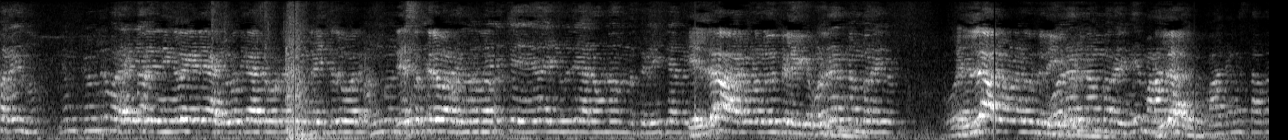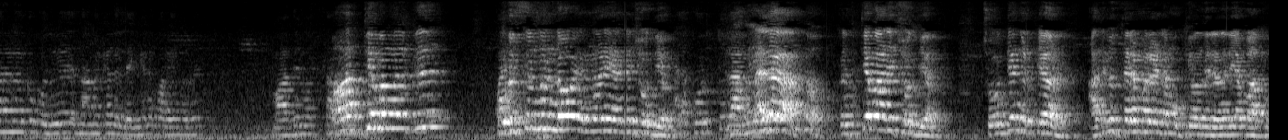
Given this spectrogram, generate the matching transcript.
പറയുന്നു. മുഖ്യമന്ത്രി നിങ്ങൾ എങ്ങനെ അഴിമതി ആരോപണം ഉന്നയിച്ചതുപോലെ രസത്തിന് പറയുന്നത് ഉന്നയിച്ച ഏത് അഴിമതി ആരോപണം തെളിയിക്കാൻ കഴിയും? എല്ലാ ആരോപണങ്ങളും തെളിയിക്കപ്പെടും. ഒരെണ്ണം പറയൂ. എല്ലാ ആരോപണങ്ങളും ഒരെണ്ണം തെളിയിക്കപ്പെടും പറയൂ ഈ മാധ്യമ സ്ഥാപനങ്ങൾക്ക് പൊതുവെ നാണക്കേടല്ലേ ഇങ്ങനെ പറയുന്നത്? മാധ്യമ സ്ഥാപനം മാധ്യമങ്ങൾക്ക് കൊടുക്കുന്നുണ്ടോ എന്നാണ് എന്റെ ചോദ്യം. അല്ല കൊടുത്തു അല്ല, കൃത്യമാണ് ചോദ്യം. ചോദ്യം കൃത്യമാണ് അതിനുത്തരം പറയേണ്ട മുഖ്യമന്ത്രി എന്നാൽ ഞാൻ ബാക്കി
